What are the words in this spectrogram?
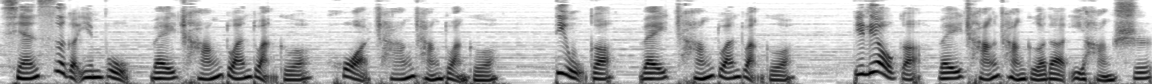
前四个音部为长短短格或长长短格，第五个为长短短格，第六个为长长格的一行诗。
